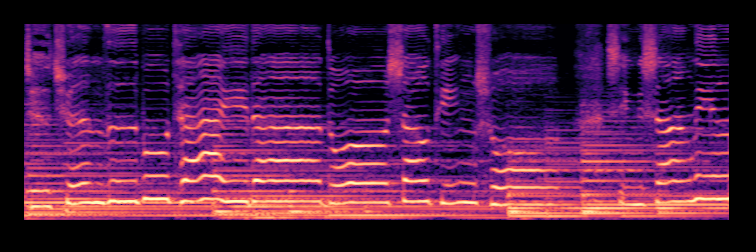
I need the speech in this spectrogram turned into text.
这圈子不。太大，多少听说，欣赏你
